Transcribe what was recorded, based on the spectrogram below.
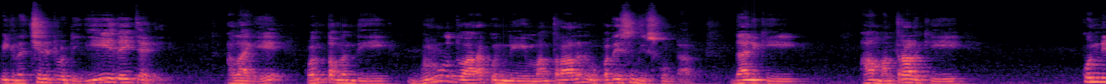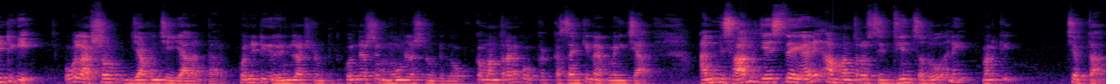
మీకు నచ్చినటువంటిది ఏదైతే అది. అలాగే కొంతమంది గురువుల ద్వారా కొన్ని మంత్రాలను ఉపదేశం తీసుకుంటారు. దానికి ఆ మంత్రాలకి కొన్నిటికి ఒక లక్షం జపం చేయాలంటారు కొన్నిటికి రెండు లక్షలు ఉంటుంది కొన్ని లక్షలు మూడు లక్షలు ఉంటుంది. ఒక్కొక్క మంత్రానికి ఒక్కొక్క సంఖ్య నిర్ణయించాలి. అన్నిసార్లు చేస్తే కానీ ఆ మంత్రం సిద్ధించదు అని మనకి చెప్తారు.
